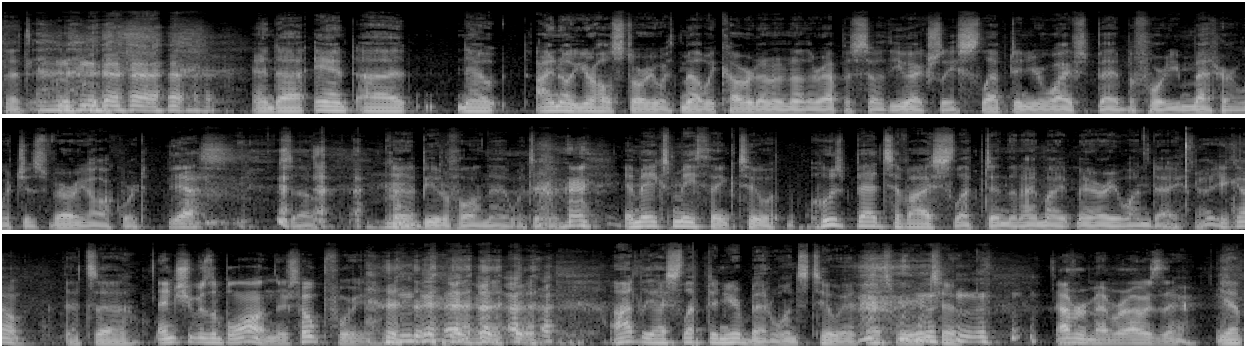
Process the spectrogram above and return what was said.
That- and uh, and uh, now I know your whole story with Mel. We covered on another episode that you actually slept in your wife's bed before you met her, which is very awkward. Yes. So kind of beautiful on that one too. It makes me think too. Whose beds have I slept in that I might marry one day? There you go. That's uh And she was a blonde. There's hope for you. oddly I slept in your bed once too. Ant. That's weird too. I remember I was there. Yep,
